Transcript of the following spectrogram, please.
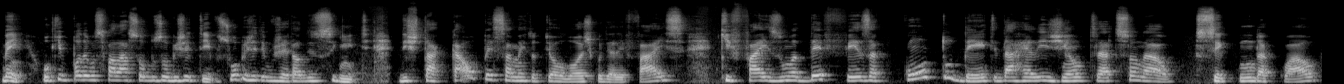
Bem, o que podemos falar sobre os objetivos? O objetivo geral diz o seguinte: destacar o pensamento teológico de Elifaz, que faz uma defesa contundente da religião tradicional, segundo a qual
